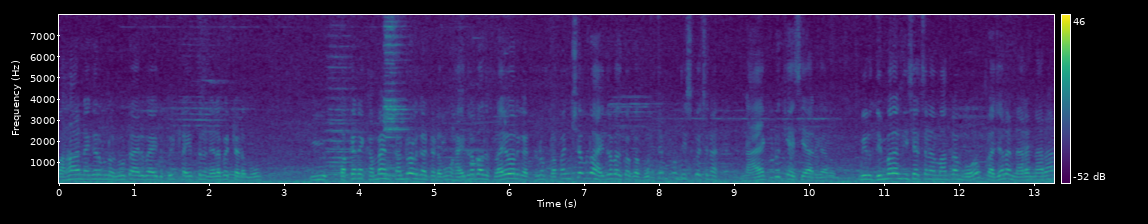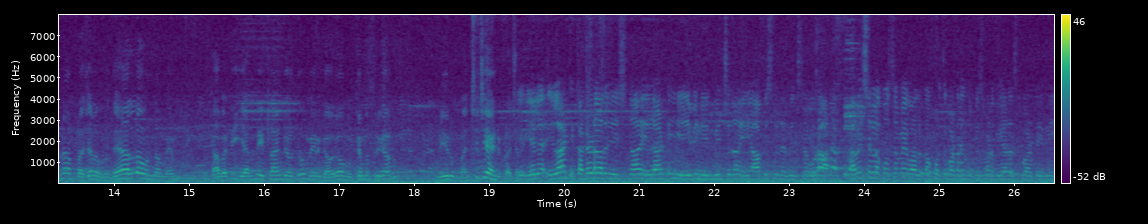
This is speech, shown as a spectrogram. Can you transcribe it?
మహానగరంలో నూట ఇరవై ఐదు ఫీట్ల ఎత్తున నిలబెట్టడము ఈ పక్కనే కమాండ్ కంట్రోల్ కట్టడము హైదరాబాద్ ఫ్లైఓవర్ కట్టడం ప్రపంచంలో హైదరాబాద్కి ఒక గుర్తింపు తీసుకొచ్చిన నాయకుడు కేసీఆర్ గారు. మీరు దిమ్మలను తీసేసిన మాత్రం ప్రజల నర నరాన ప్రజల హృదయాల్లో ఉన్నాం మేము. కాబట్టి ఇవన్నీ ఇట్లాంటి వద్దు. మీరు గౌరవ ముఖ్యమంత్రి గారు మీరు మంచి చేయండి ప్రజలు. ఎలా- ఎలాంటి కట్టడాలు చేసినా ఎలాంటి ఏవి నిర్మించినా ఏ ఆఫీసులు నిర్మించినా కూడా కమిషన్ల కోసమే వాళ్ళు కకుర్తి పడరని చెప్పేసి కూడా బీఆర్ఎస్ పార్టీని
